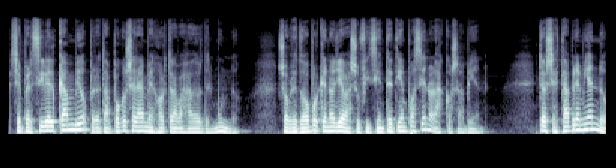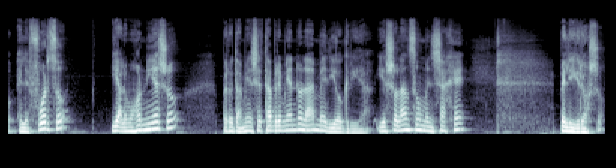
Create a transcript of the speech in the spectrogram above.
Se percibe el cambio, pero tampoco será el mejor trabajador del mundo. Sobre todo porque no lleva suficiente tiempo haciendo las cosas bien. Entonces se está premiando el esfuerzo y a lo mejor ni eso, pero también se está premiando la mediocridad. Y eso lanza un mensaje peligroso.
